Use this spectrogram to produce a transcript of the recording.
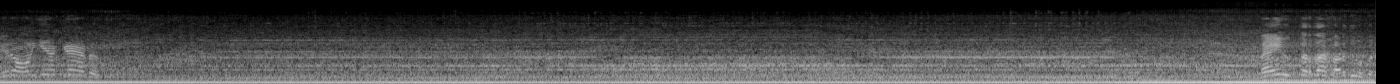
ਫੇਰ ਆਉਣਗੀਆਂ ਘੈਂਟ। ਨਹੀਂ ਖੜ ਦੋ ਫਿਰ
